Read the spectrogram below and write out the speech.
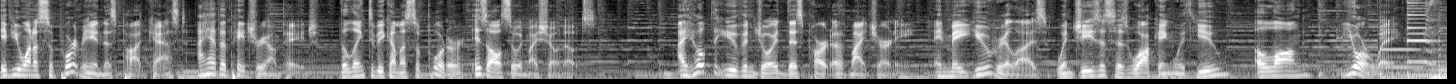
If you want to support me in this podcast, I have a Patreon page. The link to become a supporter is also in my show notes. I hope that you've enjoyed this part of my journey, and may you realize when Jesus is walking with you along your way.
